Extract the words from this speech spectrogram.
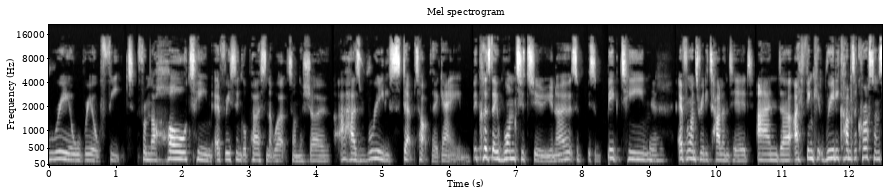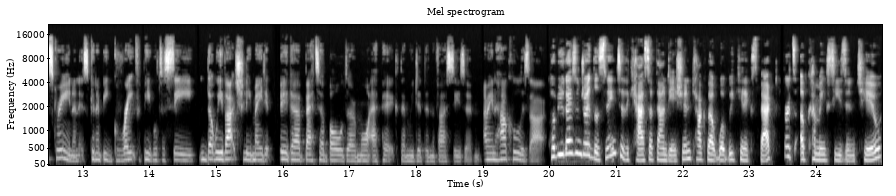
real, real feat from the whole team. Every single person that works on the show has really stepped up their game because they wanted to. You know, it's a it's a big team. Yeah. Everyone's really talented, and uh, I think it really comes across on screen. And it's going to be great for people to see that we've actually made it bigger, better, bolder, more epic than we did in the first season. I mean, how cool is that? Hope you guys enjoyed listening to the Casa Foundation talk about what we can expect for its upcoming season two.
